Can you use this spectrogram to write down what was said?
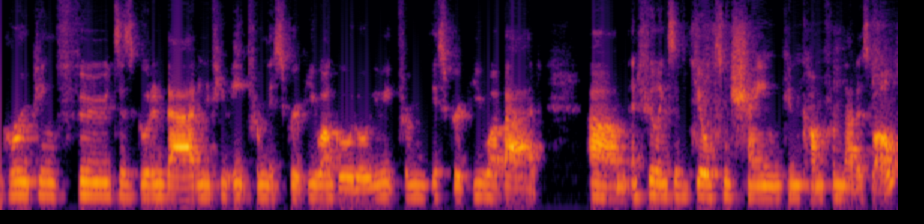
grouping foods as good and bad. And if you eat from this group, you are good, or you eat from this group, you are bad. Um, and feelings of guilt and shame can come from that as well.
